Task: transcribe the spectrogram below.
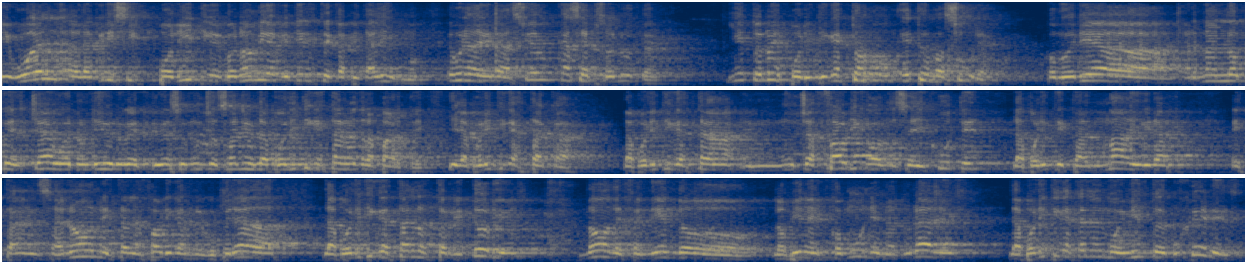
igual a la crisis política económica que tiene este capitalismo. Es una degradación casi absoluta. Y esto no es política, esto, esto es basura. Como diría Hernán López Chagua en un libro que escribió hace muchos años, la política está en otra parte y la política está acá. La política está en muchas fábricas donde se discute, la política está en Madigraf, está en Sanón, está en las fábricas recuperadas, la política está en los territorios, ¿no? defendiendo los bienes comunes, naturales, la política está en el movimiento de mujeres,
